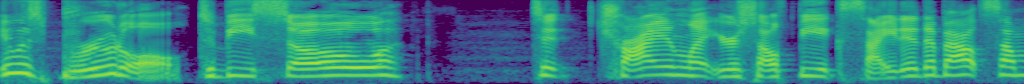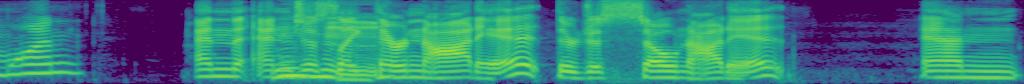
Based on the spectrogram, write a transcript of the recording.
It was brutal to be so to try and let yourself be excited about someone and and just like mm-hmm. they're not it. They're just so not it. And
